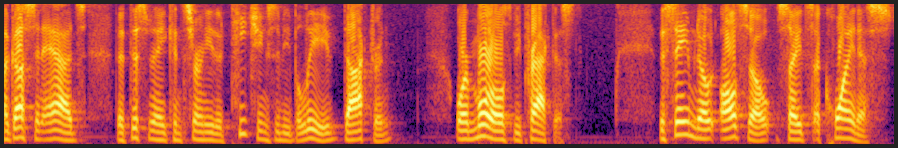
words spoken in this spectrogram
Augustine adds that this may concern either teachings to be believed, doctrine, or morals to be practiced. The same note also cites Aquinas.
